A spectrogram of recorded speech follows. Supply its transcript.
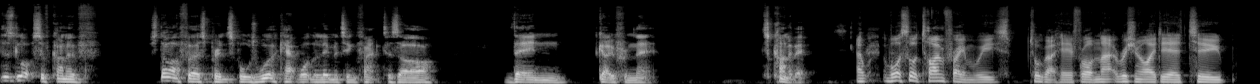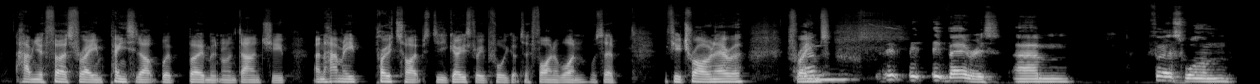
There's lots of kind of start first principles, work out what the limiting factors are, then go from there. It's kind of it. And what sort of time frame we talk about here from that original idea to having your first frame painted up with Bowman on a down tube? And how many prototypes did you go through before you got to the final one? Was there a few trial and error frames? Um, it, it, it, varies. Um, first one,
